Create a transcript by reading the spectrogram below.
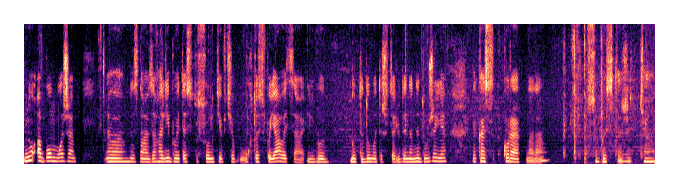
Ну, або може. Е, не знаю, взагалі боїтесь стосунків, чи хтось появиться, і ви будете думати, що ця людина не дуже є якась коректна, да? особисте життя.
